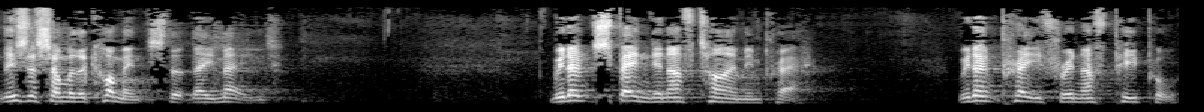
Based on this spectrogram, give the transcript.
These are some of the comments that they made. We don't spend enough time in prayer. We don't pray for enough people.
